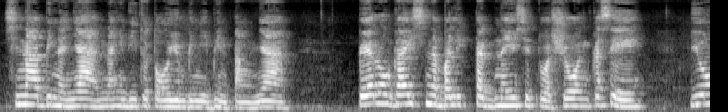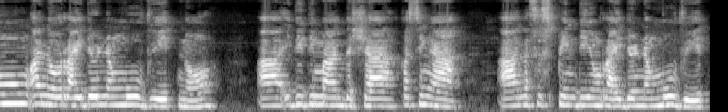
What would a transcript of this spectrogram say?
sinabi na niya na hindi totoo yung binibintang niya. Pero guys, nabaliktad na yung sitwasyon kasi yung ano rider ng Move It, no, ah ididemanda siya kasi nga ah nasuspindi yung rider ng Move.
